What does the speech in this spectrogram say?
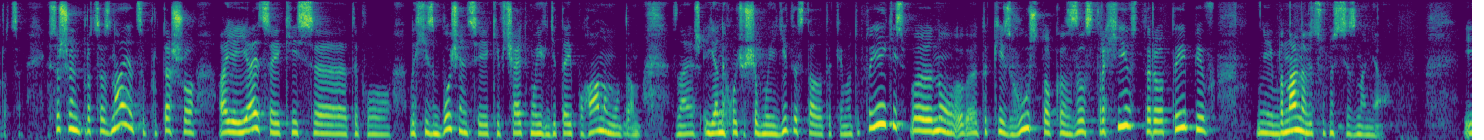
про це. І все, що він про це знає, це про те, що ай-яй-яй, це якісь, е, типу, лихі збочинці, які вчать моїх дітей поганому. Там, знаєш, і я не хочу, щоб мої діти стали такими. Тобто є якийсь е, ну, е, такий згусток з страхів, стереотипів і банально відсутності знання. І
